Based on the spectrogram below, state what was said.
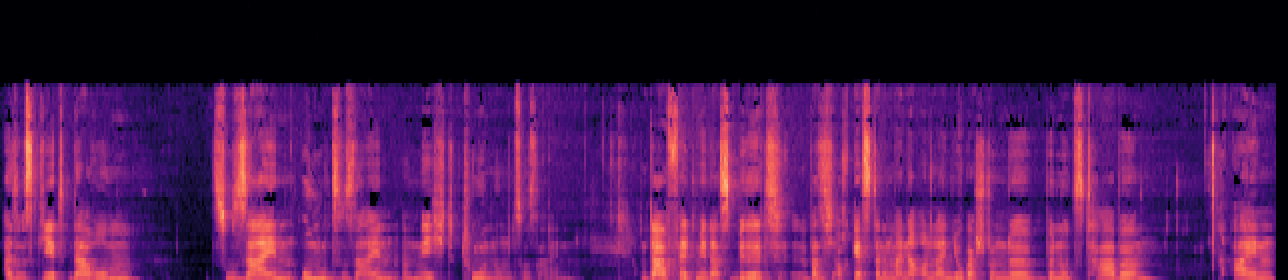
Also es geht darum, zu sein, um zu sein und nicht tun, um zu sein. Und da fällt mir das Bild, was ich auch gestern in meiner Online-Yoga-Stunde benutzt habe, ein,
